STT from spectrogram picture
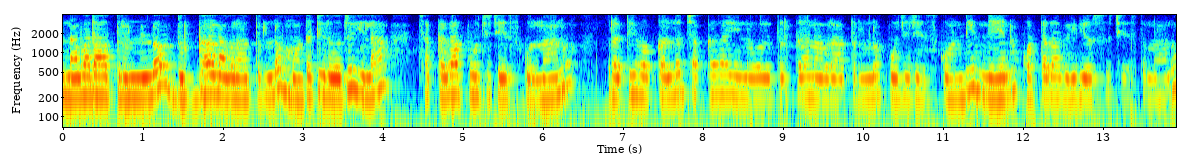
నవరాత్రుల్లో దుర్గా నవరాత్రుల్లో మొదటి రోజు ఇలా చక్కగా పూజ చేసుకున్నాను. ప్రతి ఒక్కళ్ళు చక్కగా ఈ నవ దుర్గా నవరాత్రుల్లో పూజ చేసుకోండి. నేను కొత్తగా వీడియోస్ చేస్తున్నాను.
